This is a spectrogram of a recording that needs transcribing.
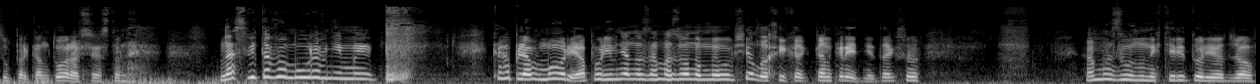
суперконтора, все остальне. На світовому уровні ми пф, капля в морі, а порівняно з Амазоном ми взагалі лохи конкретні. Так що Амазон у них територію отжав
